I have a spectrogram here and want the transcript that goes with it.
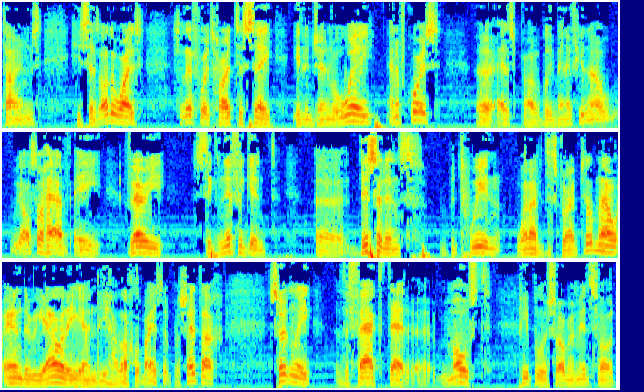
times, he says otherwise, so therefore it's hard to say in a general way. And of course, uh, as probably many of you know, we also have a very significant uh, dissonance between what I've described till now and the reality and the halach l'maisa b'shetach. Certainly, the fact that uh, most people of Shomer Mitzvot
